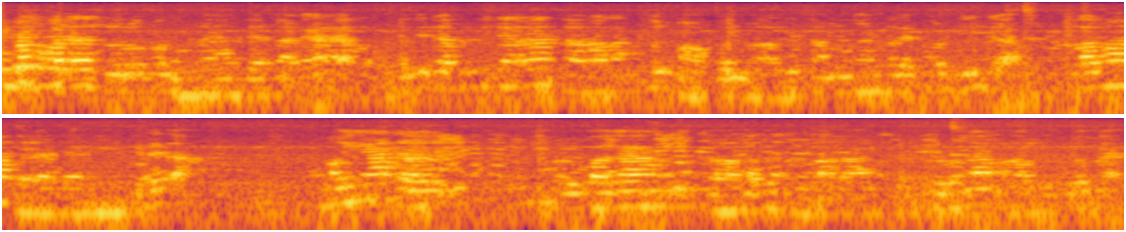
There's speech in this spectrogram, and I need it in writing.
Kami himbau kepada seluruh pengguna jasa KRL yang tidak berbicara secara langsung maupun melalui sambungan telepon genggam selama berada di kereta. Mengingat hal ini merupakan salah satu penularan keturunan melalui droplet.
